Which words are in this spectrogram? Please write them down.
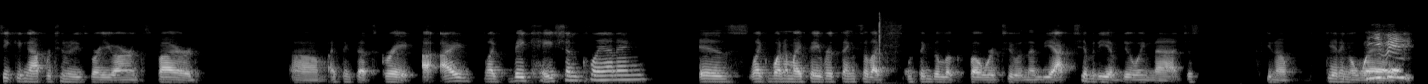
seeking opportunities where you are inspired. Um, I think that's great. I, I like vacation planning is like one of my favorite things. So like something to look forward to, and then the activity of doing that just you know, getting away. Even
